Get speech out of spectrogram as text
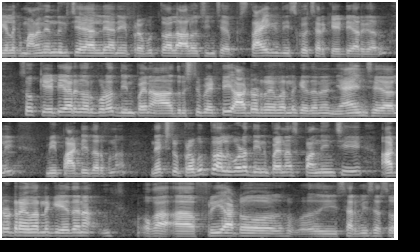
వీళ్ళకి మనం ఎందుకు చేయాలి అని ప్రభుత్వాలు ఆలోచించే స్థాయికి తీసుకొచ్చారు కేటీఆర్ గారు. సో కేటీఆర్ గారు కూడా దీనిపైన ఆ దృష్టి పెట్టి ఆటో డ్రైవర్లకు ఏదైనా న్యాయం చేయాలి మీ పార్టీ తరఫున నెక్స్ట్ ప్రభుత్వాలు కూడా దీనిపైన స్పందించి ఆటో డ్రైవర్లకి ఏదైనా ఒక ఫ్రీ ఆటో ఈ సర్వీసెస్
